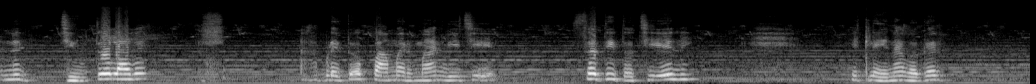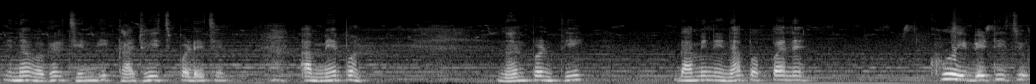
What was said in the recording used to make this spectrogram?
અને જીવતો લાવે? આપણે તો પામર માનવી છીએ. સતી તો છીએ નહીં. એટલે એના વગર એના વગર જિંદગી કાઢવી જ પડે છે. આ મેં પણ નાનપણથી દામિનીના પપ્પાને ખોઈ બેઠી છું.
